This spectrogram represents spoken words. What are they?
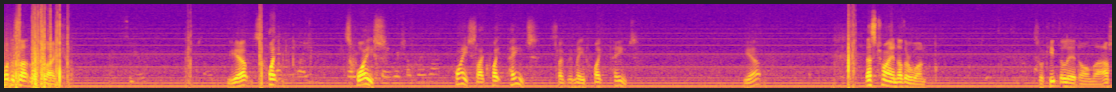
What does that look like? Yeah, it's white. It's white. White, like white paint. It's like they made white paint. Yeah. Let's try another one. So keep the lid on that.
